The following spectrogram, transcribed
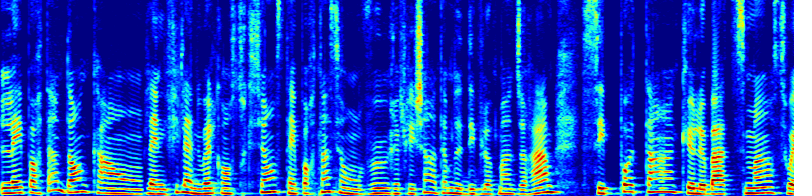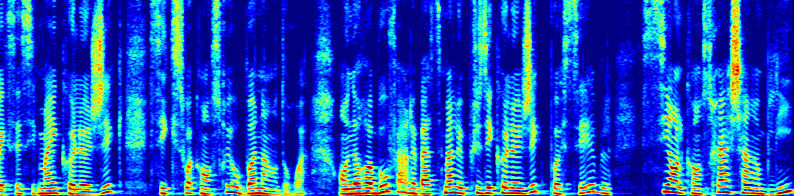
L'important, donc, quand on planifie la nouvelle construction, c'est important si on veut réfléchir en termes de développement durable, c'est pas tant que le bâtiment soit excessivement écologique, c'est qu'il soit construit au bon endroit. On aura beau faire le bâtiment le plus écologique possible, si on le construit à Chambly,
